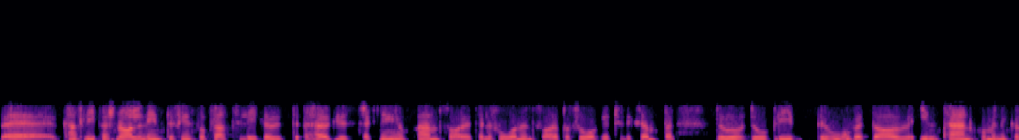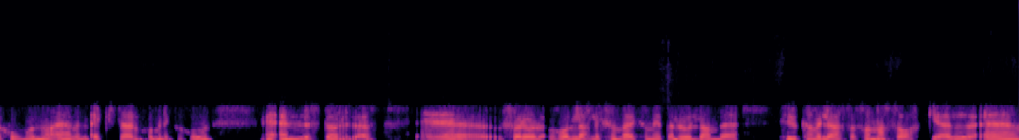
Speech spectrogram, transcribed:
eh, kanslipersonalen inte finns på plats i lika ut, hög utsträckning och kan svara i telefonen, svara på frågor till exempel, då, då blir behovet av intern kommunikation och även extern kommunikation eh, ännu större eh, för att hålla liksom, verksamheten rullande. Hur kan vi lösa sådana saker? Eh,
